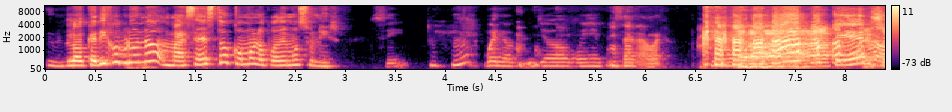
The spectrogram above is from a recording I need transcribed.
lo que dijo Bruno, más esto, ¿cómo lo podemos unir? Sí. Bueno, yo voy a empezar ahora. eso,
